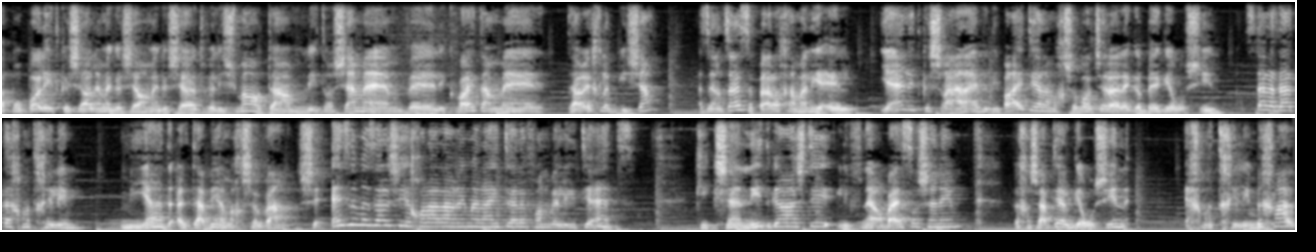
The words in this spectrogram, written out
אפרופו להתקשר למגשר או מגשרת ולשמוע אותם, להתרשם מהם ולקבוע איתם אה, תאריך לפגישה, אז אני רוצה לספר לכם על יעל. יעל התקשרה אליי ודיברה איתי על המחשבות שלה לגבי גירושין. רצתה לדעת איך מתחילים. מיד עלתה בי המחשבה שאיזה מזל שהיא יכולה להרים אליי טלפון ולהתייעץ. כי כשאני התגרשתי לפני 14 שנים וחשבתי על גירושין, איך מתחילים בכלל?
